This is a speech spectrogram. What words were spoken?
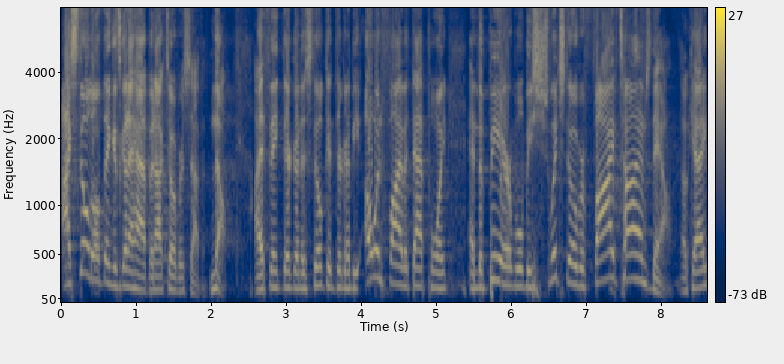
I still don't think it's going to happen October 7th. No. I think they're going to still get, they're going to be 0 and 5 at that point, and the beer will be switched over five times now. Okay,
